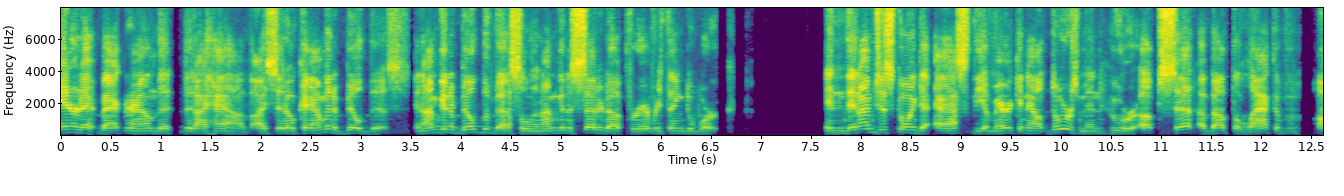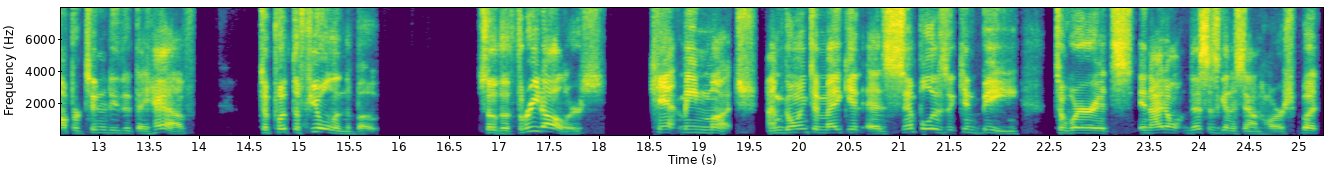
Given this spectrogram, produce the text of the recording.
internet background that that I have, I said, okay, I'm going to build this, and I'm going to build the vessel, and I'm going to set it up for everything to work. And then I'm just going to ask the American outdoorsmen who are upset about the lack of opportunity that they have to put the fuel in the boat. So the three dollars can't mean much. I'm going to make it as simple as it can be to where it's and I don't this is going to sound harsh, but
